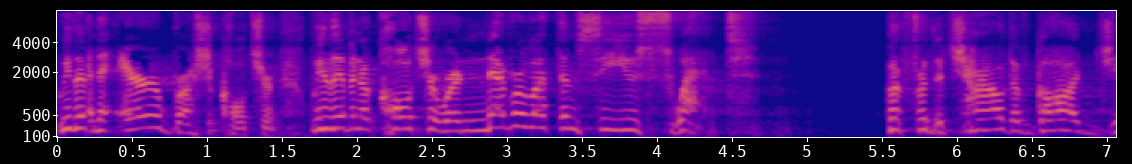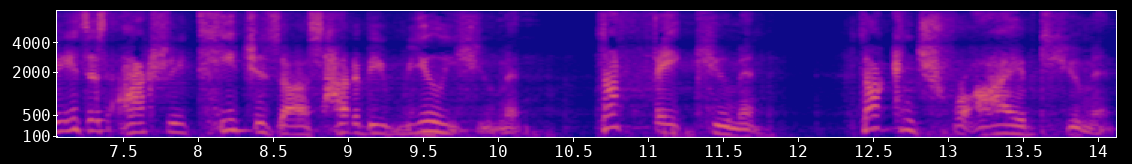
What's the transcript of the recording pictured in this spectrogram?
We live in an airbrush culture. We live in a culture where never let them see you sweat. But for the child of God, Jesus actually teaches us how to be really human. Not fake human, not contrived human,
